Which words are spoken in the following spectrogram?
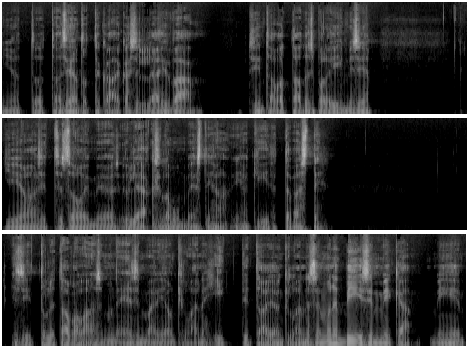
Ja tota, siinä on totta kai aika silleen hyvää, siinä tavoittaa tosi paljon ihmisiä. Ja sitten se soi myös Yle Xllä mun mielestä ihan, ihan kiitettävästi. Ja siitä tuli tavallaan semmoinen ensimmäinen jonkinlainen hitti tai jonkinlainen semmoinen biisi, mikä, mihin,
